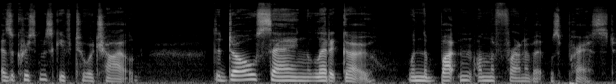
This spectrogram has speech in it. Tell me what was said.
as a Christmas gift to a child. The doll sang Let It Go when the button on the front of it was pressed.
